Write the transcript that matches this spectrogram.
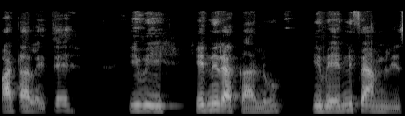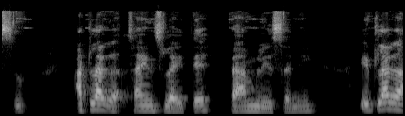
పాఠాలైతే ఇవి ఎన్ని రకాలు? ఇవి ఎన్ని ఫ్యామిలీస్ అట్లాగా సైన్స్‌లో అయితే ఫ్యామిలీస్ అని ఇట్లాగా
